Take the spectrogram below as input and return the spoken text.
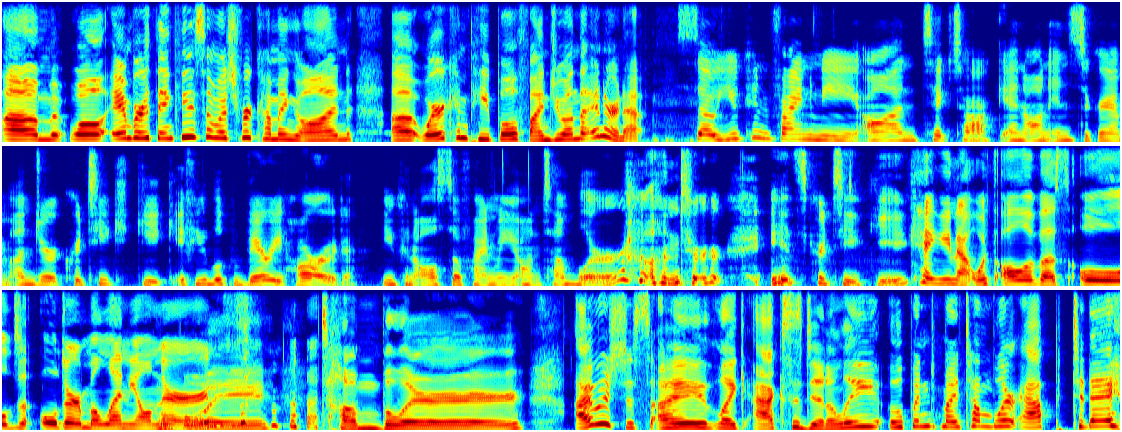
um, well, Amber, thank you so much for coming on. Uh, where can people find you on the internet? So you can find me on TikTok and on Instagram under Critique Geek. If you look very hard, you can also find me on Tumblr under It's Critique Geek, hanging out with all of us old, older millennial nerds. Oh boy. Tumblr. I was just I like accidentally opened my Tumblr app today.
